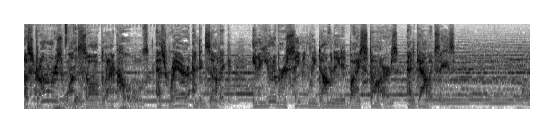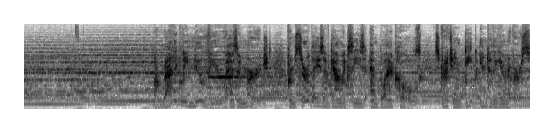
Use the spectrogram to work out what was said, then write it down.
Astronomers once saw black holes as rare and exotic in a universe seemingly dominated by stars and galaxies. A radically new view has emerged from surveys of galaxies and black holes stretching deep into the universe.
